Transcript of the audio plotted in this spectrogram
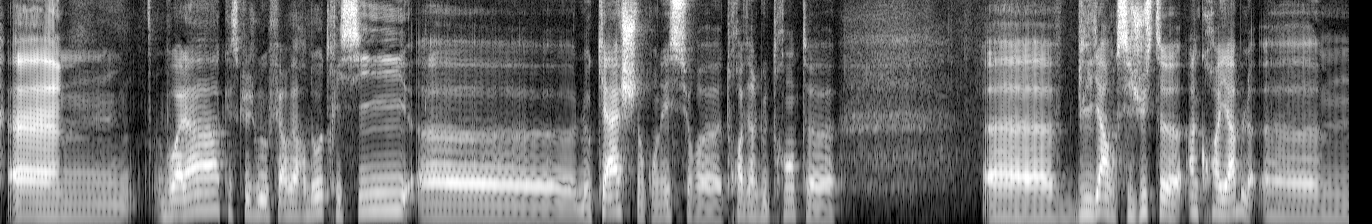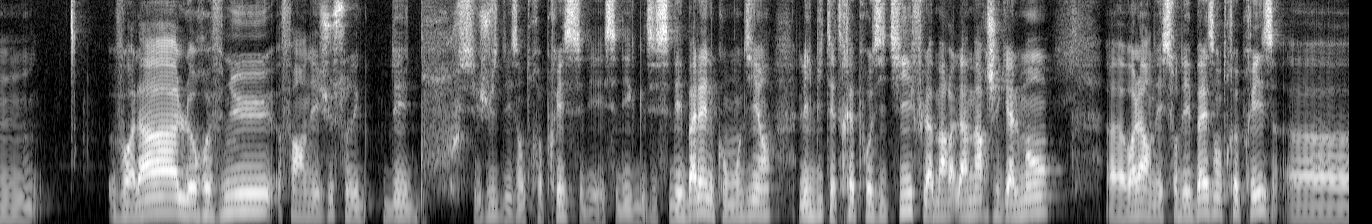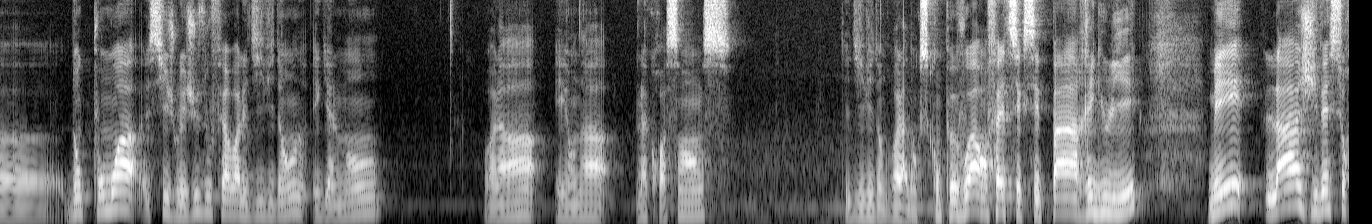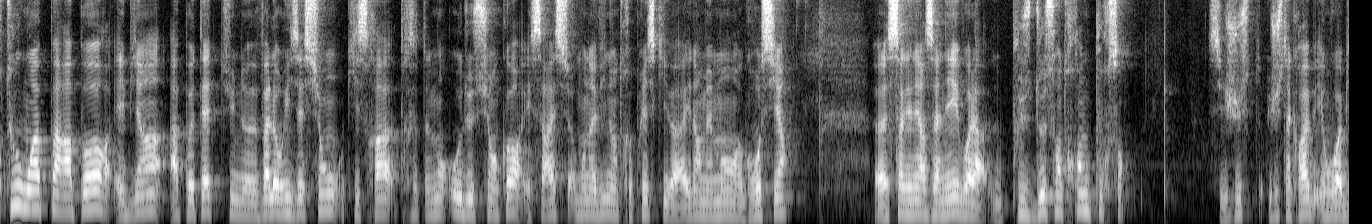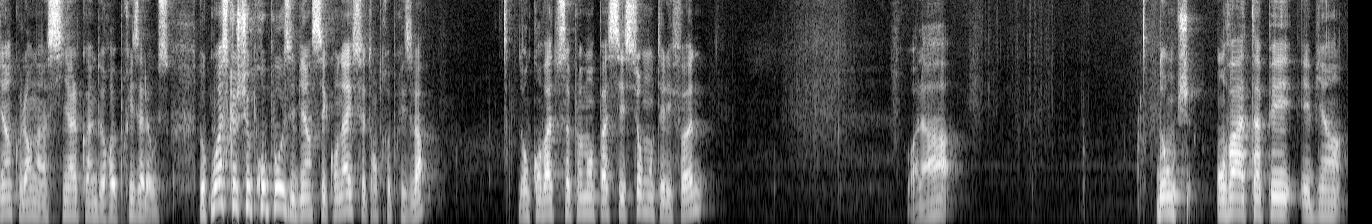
Euh, voilà, qu'est-ce que je voulais vous faire voir d'autre ici? Le cash, donc on est sur 3,30 milliards, donc c'est juste incroyable. Voilà, le revenu, enfin on est juste sur des, c'est juste des entreprises, c'est des, baleines comme on dit. Hein. L'EBIT est très positif, la marge également. Euh, voilà, on est sur des belles entreprises. Euh, donc pour moi, si je voulais juste vous faire voir les dividendes également, voilà, et on a la croissance des dividendes. Voilà, donc ce qu'on peut voir en fait, c'est que c'est pas régulier. Mais là, j'y vais surtout moi par rapport eh bien, à peut-être une valorisation qui sera très certainement au-dessus encore et ça reste à mon avis une entreprise qui va énormément grossir. Euh, ces dernières années, voilà, plus 230%. C'est juste, juste incroyable et on voit bien que là, on a un signal quand même de reprise à la hausse. Donc moi, ce que je te propose, eh c'est qu'on aille cette entreprise-là. Donc on va tout simplement passer sur mon téléphone. Voilà. Donc on va taper eh bien,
